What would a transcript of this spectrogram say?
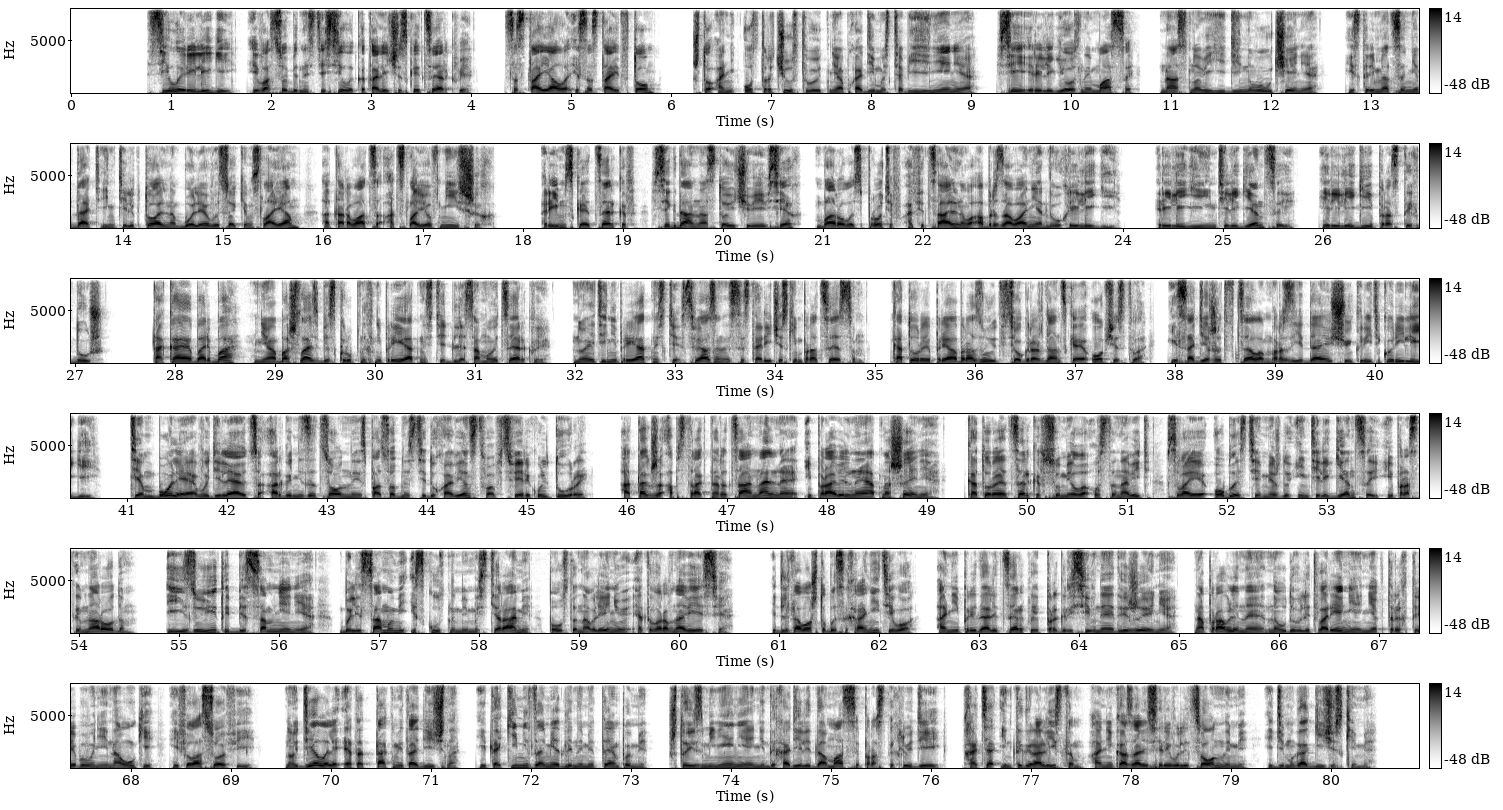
Сила религий, и в особенности сила католической церкви, состояла и состоит в том, что они остро чувствуют необходимость объединения всей религиозной массы на основе единого учения и стремятся не дать интеллектуально более высоким слоям оторваться от слоев низших. Римская церковь всегда настойчивее всех боролась против официального образования двух религий – религии интеллигенции и религии простых душ. Такая борьба не обошлась без крупных неприятностей для самой церкви, но эти неприятности связаны с историческим процессом, который преобразует все гражданское общество и содержит в целом разъедающую критику религий. Тем более выделяются организационные способности духовенства в сфере культуры, а также абстрактно-рациональное и правильное отношение, которое церковь сумела установить в своей области между интеллигенцией и простым народом. И иезуиты, без сомнения, были самыми искусными мастерами по установлению этого равновесия. И для того, чтобы сохранить его, они придали церкви прогрессивное движение, направленное на удовлетворение некоторых требований науки и философии. Но делали это так методично и такими замедленными темпами, что изменения не доходили до массы простых людей, хотя интегралистам они казались революционными и демагогическими.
